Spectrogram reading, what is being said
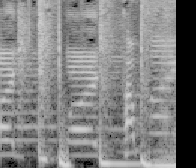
work, work.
